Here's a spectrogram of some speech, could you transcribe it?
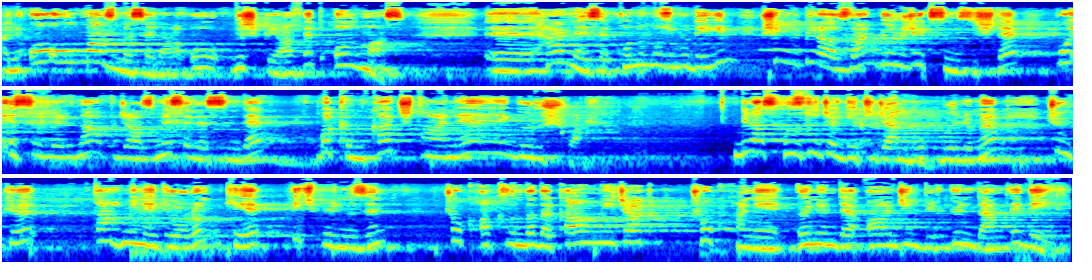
Hani o olmaz mesela. O dış kıyafet olmaz. Ee, her neyse konumuz bu değil. Şimdi birazdan göreceksiniz işte bu esirleri ne yapacağız meselesinde. Bakın kaç tane görüş var. Biraz hızlıca geçeceğim bu bölümü. Çünkü tahmin ediyorum ki hiçbirinizin çok aklında da kalmayacak çok hani önünde acil bir gündemde değil.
